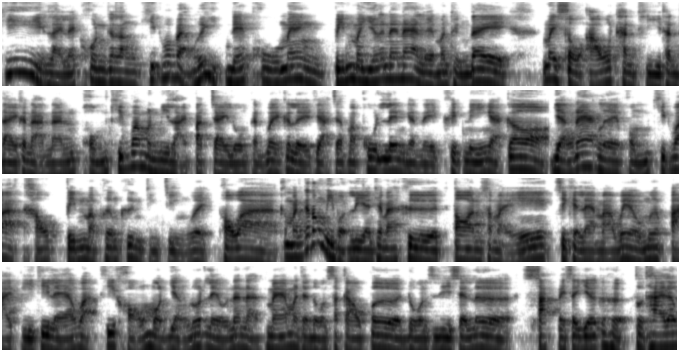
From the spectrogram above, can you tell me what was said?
ที่หลาย ๆ คนกำลังคิดว่าแบบเฮ้ยเดฟพูแม่งปริ้นมาเยอะแน่ ๆ เลย มันถึงได้ไม่โซเอาทันทีทันใดขนาดนั้น ผมคิดว่ามันมีหลายปัจจัยรวมกันไว้ก็เลยอยากจะมาพูดเล่นกันในคลิปนี้ไงก็อย่างแรกเลยผมคิดว่าเขาปริ้นมาเพิ่มขึ้นจริง ๆเว้ยเพราะว่ามันก็ต้องมีบทเรียนใช่ไหมคือตอนสมัย Secret Lair Marvel เมื่อปลายปีที่แล้วอะที่ของหมดอย่างรวดเร็วนั่นนะแม้มันจะโดนสเกลเปอร์โดนรีเซลเลอร์ซัดไปซะเยอะก็เหอะสุดท้ายแล้ว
